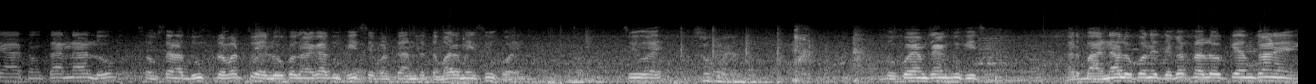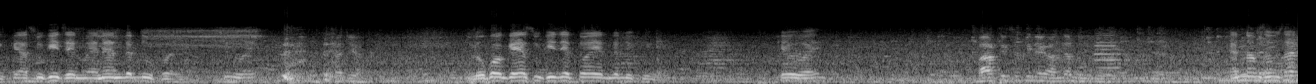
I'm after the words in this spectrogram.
આ સંસારના લોક સંસારના દુઃખ પ્રવર્તતું હોય લોકો જાણે કે દુઃખી છે પણ અંદર તમારા મય શું હોય? શું હોય? લોકો એમ જાણે દુઃખી છે. અરે બહારના લોકોને જગતના લોકો કેમ જાણે કે આ સુખી છે એને અંદર દુઃખ હોય. શું હોય? લોકો કે સુખી છે તો અંદર દુઃખી હોય. કેવું હોય? બહારથી સુખી જાય અંદર એનું નામ સંસાર.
